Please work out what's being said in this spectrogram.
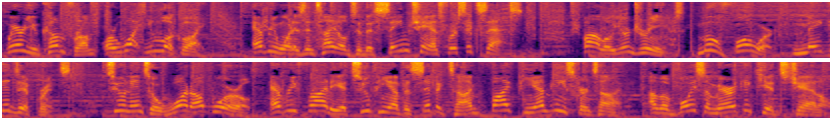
where you come from, or what you look like. Everyone is entitled to the same chance for success. Follow your dreams, move forward, make a difference. Tune in to What Up World every Friday at 2 p.m. Pacific Time, 5 p.m. Eastern Time on the Voice America Kids channel.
